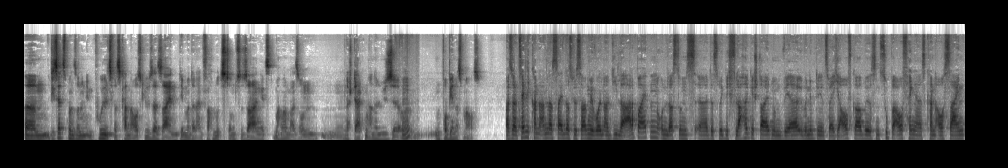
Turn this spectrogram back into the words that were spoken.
ähm, wie setzt man so einen Impuls? Was kann Auslöser sein, den man dann einfach nutzt, um zu sagen, jetzt machen wir mal so ein, eine Stärkenanalyse mhm. und, und probieren das mal aus? Also tatsächlich kann Anlass sein, dass wir sagen, wir wollen agiler arbeiten und lasst uns äh, das wirklich flacher gestalten und wer übernimmt denn jetzt welche Aufgabe. Das ist ein super Aufhänger. Es kann auch sein,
